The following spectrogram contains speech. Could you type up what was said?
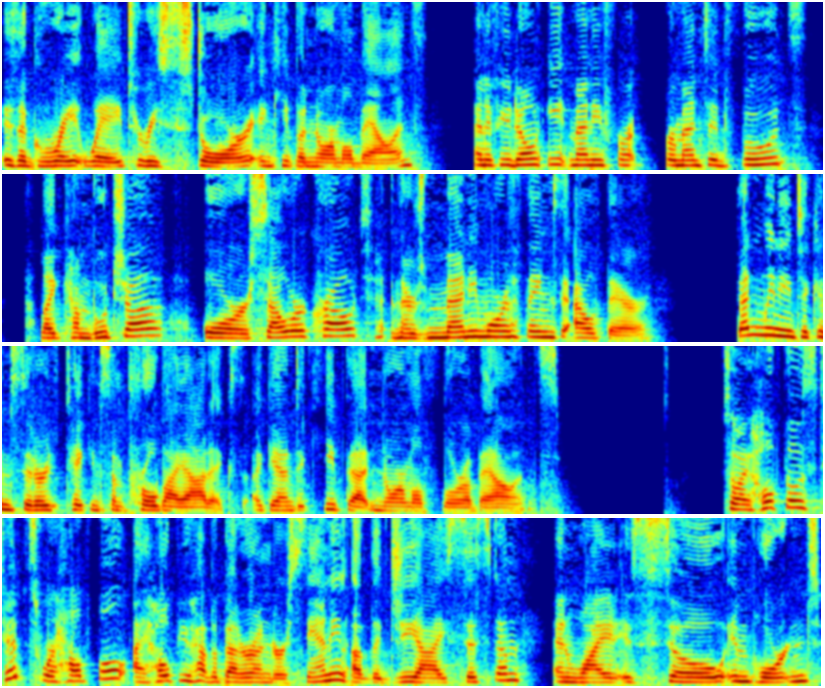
is a great way to restore and keep a normal balance. And if you don't eat many fer fermented foods like kombucha or sauerkraut, and there's many more things out there, then we need to consider taking some probiotics, again, to keep that normal flora balance. So I hope those tips were helpful. I hope you have a better understanding of the GI system and why it is so important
